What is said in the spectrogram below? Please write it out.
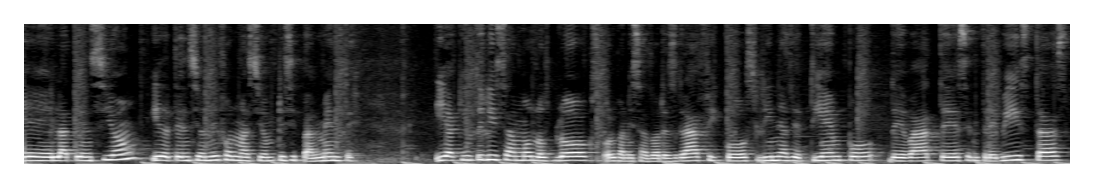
eh, la atención y detención de información principalmente. Y aquí utilizamos los blogs, organizadores gráficos, líneas de tiempo, debates, entrevistas,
